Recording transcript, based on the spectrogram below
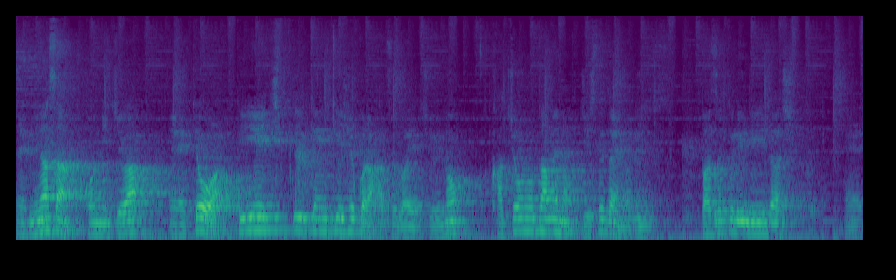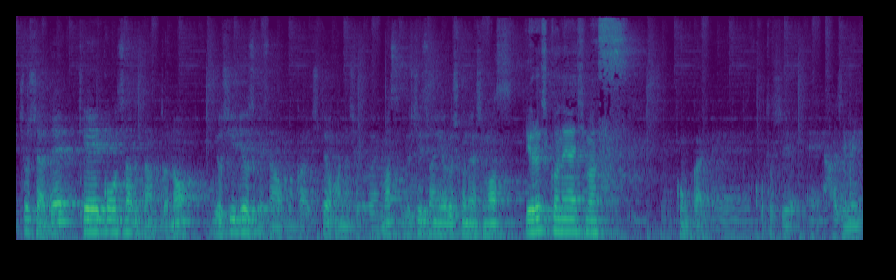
えー、皆さんこんにちは、えー、今日は PHP 研究所から発売中の課長のための次世代の技術場作りリーダーシップ、えー、著者で経営コンサルタントの吉井亮介さんをお迎えしてお話を伺います。吉井さんよろしくお願いします。よろしくお願いします。今回、えー、今年、えー、初めに、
